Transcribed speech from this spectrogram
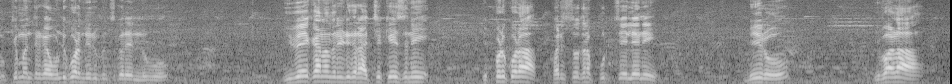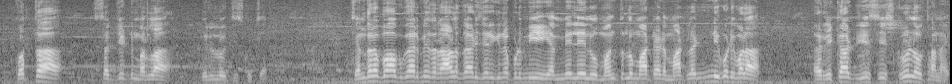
ముఖ్యమంత్రిగా ఉండి కూడా నిరూపించుకోలేని నువ్వు. వివేకానంద రెడ్డి గారి హత్య కేసుని ఇప్పుడు కూడా పరిశోధన పూర్తి చేయలేని మీరు ఇవాళ కొత్త సబ్జెక్ట్ని మరలా వెలుగులో తీసుకొచ్చారు. చంద్రబాబు గారి మీద రాళ్ళ దాడి జరిగినప్పుడు మీ ఎమ్మెల్యేలు మంత్రులు మాట్లాడే మాటలన్నీ కూడా ఇవాళ రికార్డ్ చేసి స్క్రోల్ అవుతున్నాయి.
